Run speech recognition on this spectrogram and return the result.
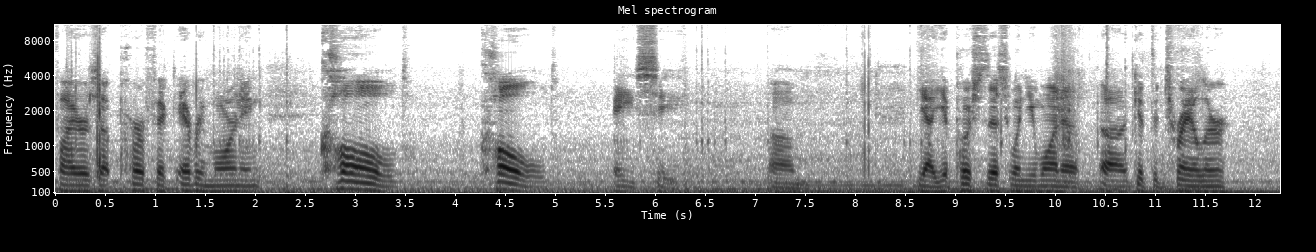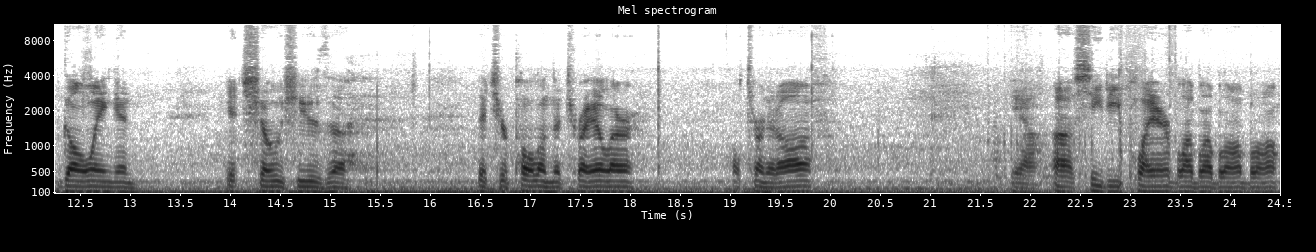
Fires up perfect every morning. Cold, cold AC. Um, yeah, you push this when you want to uh, get the trailer going and it shows you the that you're pulling the trailer. I'll turn it off yeah uh, CD player blah blah blah blah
